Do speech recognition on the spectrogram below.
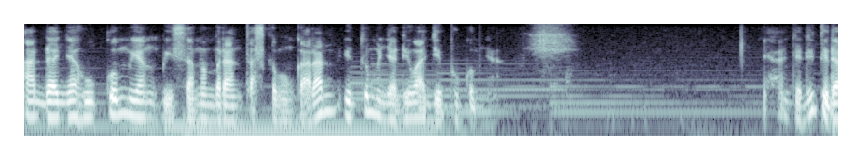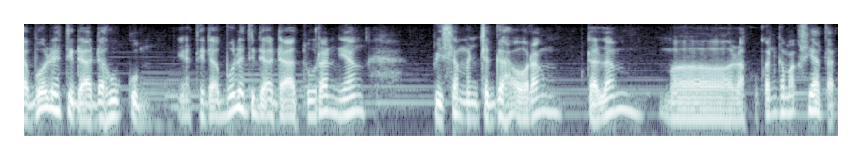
adanya hukum yang bisa memberantas kemungkaran itu menjadi wajib hukumnya. Ya, jadi tidak boleh tidak ada hukum, ya tidak boleh tidak ada aturan yang bisa mencegah orang dalam melakukan kemaksiatan.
